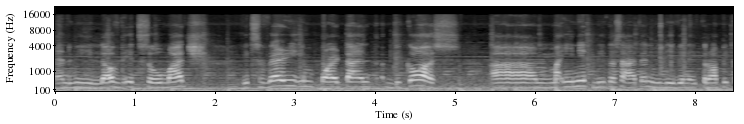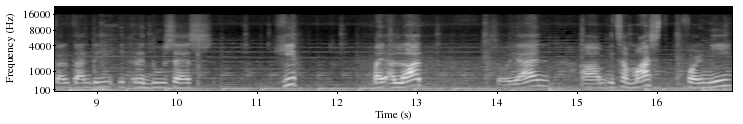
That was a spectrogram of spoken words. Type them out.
and we loved it so much it's very important because um, mainit dito sa atin. We live in a tropical country. It reduces heat by a lot. So yan, um, it's a must for me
